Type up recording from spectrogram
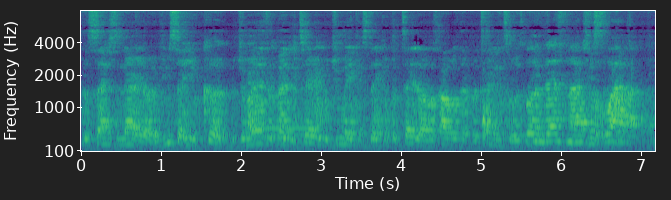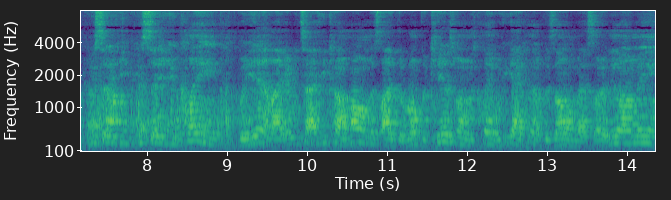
the same scenario. If you say you cook, but your man's a vegetarian, but you're making steak and potatoes, how is that pertaining to his But needs? that's not You say, Why? you say you, you say you clean, but yeah, like every time he come home, it's like the room, the kids' room is clean, but he got to clean up his own mess. So you know what I mean?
